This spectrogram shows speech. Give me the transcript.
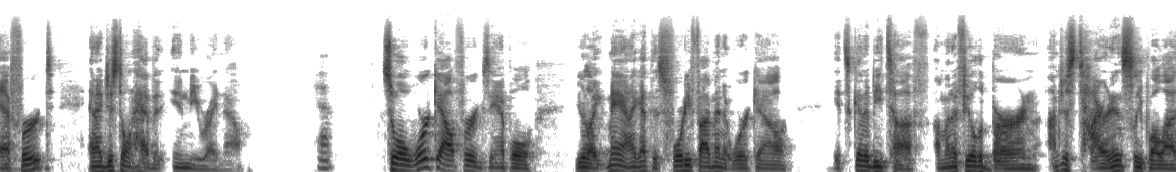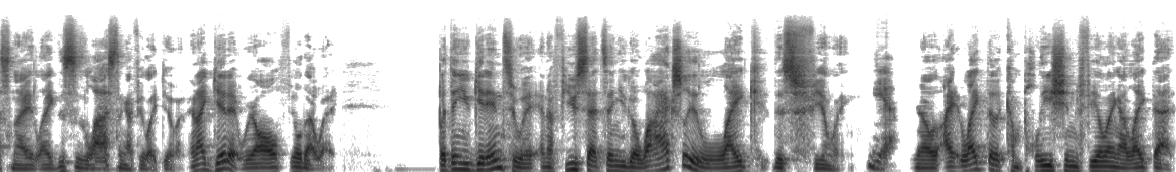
effort and I just don't have it in me right now. Yeah. So a workout, for example, you're like, man, I got this 45 minute workout. It's going to be tough. I'm going to feel the burn. I'm just tired. I didn't sleep well last night. Like, this is the last thing I feel like doing. And I get it. We all feel that way. But then you get into it, and a few sets in, you go, well, I actually like this feeling. Yeah. You know, I like the completion feeling. I like that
